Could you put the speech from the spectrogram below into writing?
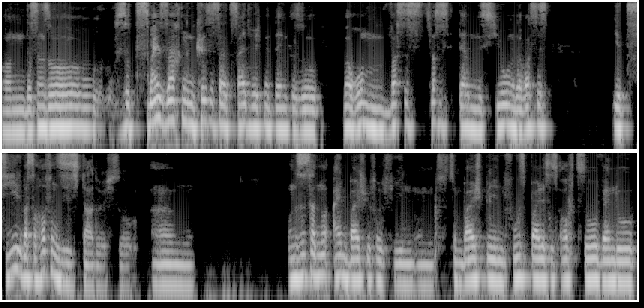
Und das sind so, so zwei Sachen in kürzester Zeit, wo ich mir denke, so, warum, was ist, was ist deren Mission oder was ist ihr Ziel, was erhoffen sie sich dadurch so. Ähm, und es ist halt nur ein Beispiel von vielen. Und zum Beispiel im Fußball ist es oft so, wenn du,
